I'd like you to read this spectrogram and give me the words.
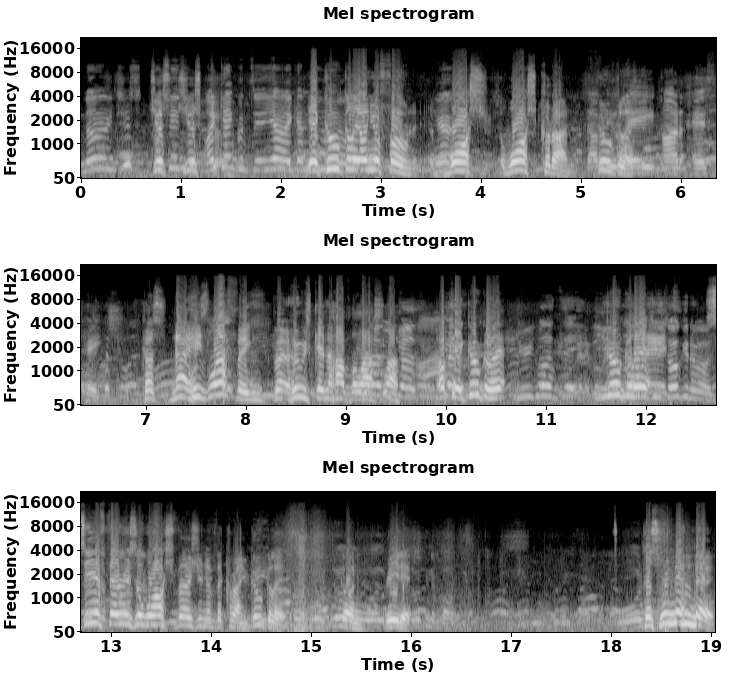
No, no, just Just- continue. just- I can continue. Yeah, I can. Yeah, Google it on your phone. Yeah. Warsh Warsh Quran. Google it. W-A-R-S-H. Because now he's laughing, but who's going to have the last laugh? Okay, Google it. You're not Google know what it. you're talking about. See if there is a problem. Warsh version of the Quran. Google it. Go on, read it. Because remember,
